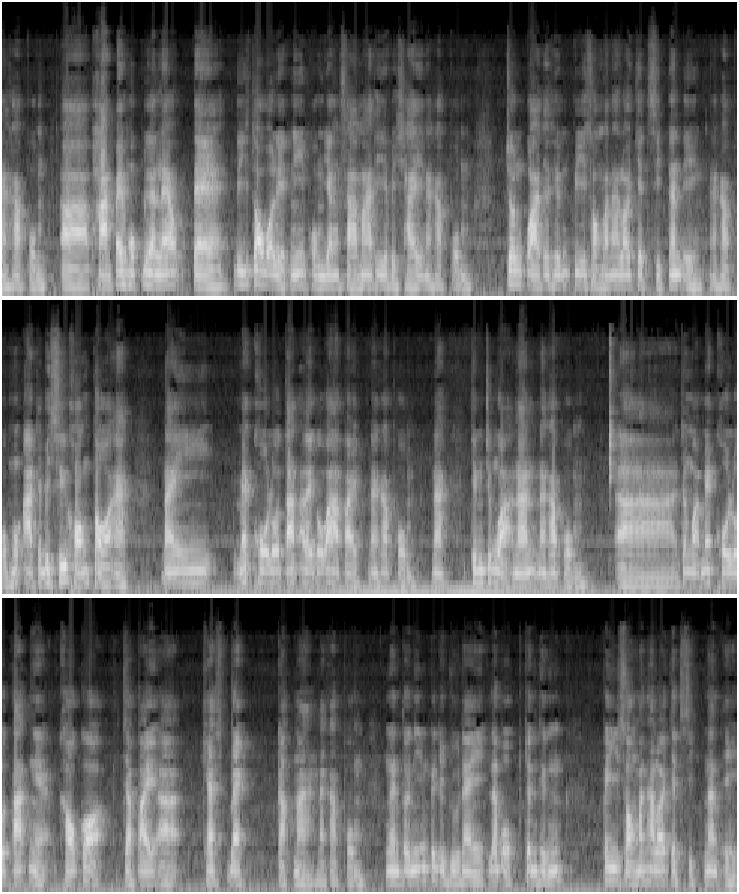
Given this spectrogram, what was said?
นะครับผมผ่านไป 6 เดือนแล้ว แต่ดิจิตอลวอลเล็ตนี้ผมยังสามารถที่จะไปใช้นะครับผมจนกว่าจะถึงปี 2570 นั่นเองนะครับผมผมอาจจะไปซื้อของต่ออะในแมคโครโลตัสอะไรก็ว่าไปนะครับผมนะถึงจังหวะนั้นนะครับผมจังหวะแมคโครโลตัสเนี่ยเขาก็จะไปแคชแบ็กกลับมานะครับผม เงินตัวนี้มันก็จะอยู่ในระบบจนถึงปี 2570 นั่นเอง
